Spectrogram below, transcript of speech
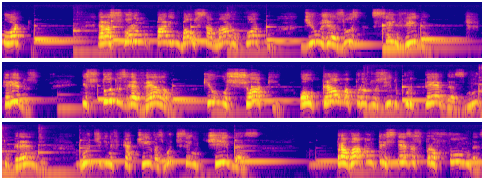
morto. Elas foram para embalsamar o corpo de um Jesus sem vida. Queridos, estudos revelam que o choque ou trauma produzido por perdas muito grandes, muito significativas, muito sentidas, provocam tristezas profundas,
